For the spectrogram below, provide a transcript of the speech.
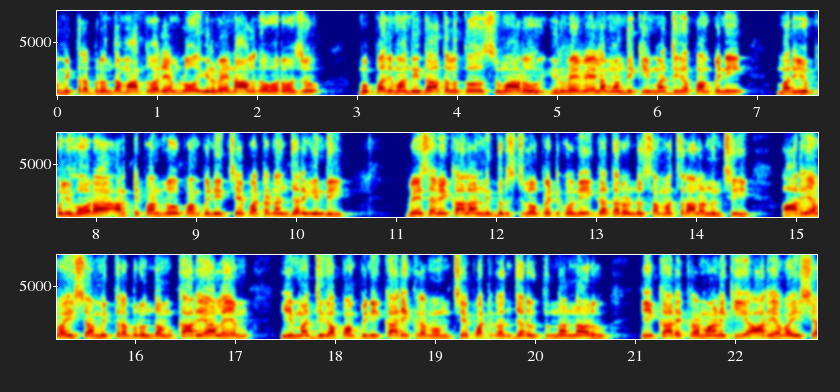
మిత్ర బృందం ఆధ్వర్యంలో ఇరవై నాలుగవ రోజు ముప్పది మంది దాతలతో సుమారు ఇరవై వేల మందికి మజ్జిగ పంపిణీ మరియు పులిహోర అరటి పండ్లు పంపిణీ చేపట్టడం జరిగింది. వేసవి కాలాన్ని దృష్టిలో పెట్టుకొని గత రెండు సంవత్సరాల నుంచి ఆర్యవైశ్య మిత్ర బృందం కార్యాలయం ఈ మజ్జిగ పంపిణీ కార్యక్రమం చేపట్టడం జరుగుతుందన్నారు. ఈ కార్యక్రమానికి ఆర్యవైశ్య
